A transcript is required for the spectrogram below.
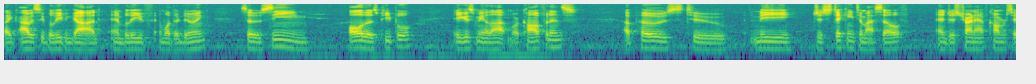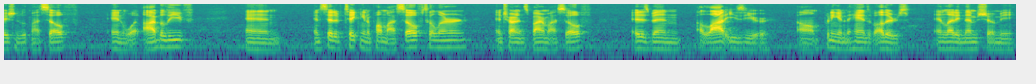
like, obviously believe in God and believe in what they're doing. So seeing all those people, it gives me a lot more confidence opposed to me just sticking to myself and just trying to have conversations with myself and what I believe. And instead of taking it upon myself to learn and try to inspire myself, it has been a lot easier um, putting it in the hands of others and letting them show me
